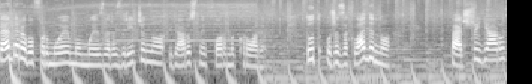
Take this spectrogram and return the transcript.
Це дерево формуємо ми з розріджено ярусної форми крони. Тут уже закладено перший ярус,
